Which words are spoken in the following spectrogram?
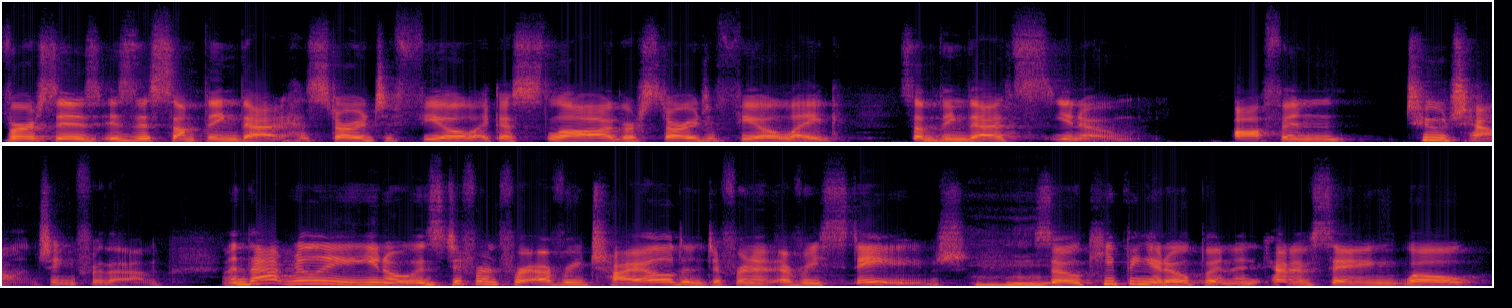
versus is this something that has started to feel like a slog or started to feel like something that's, you know, often too challenging for them. And that really, you know, is different for every child and different at every stage. Mm-hmm. So keeping it open and kind of saying, well,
